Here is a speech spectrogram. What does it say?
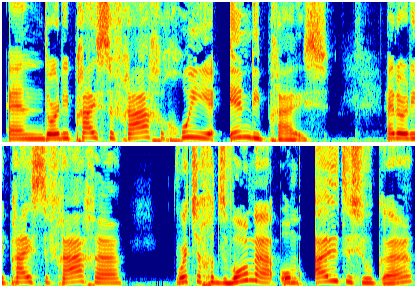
En door die prijs te vragen, groei je in die prijs. Hè, door die prijs te vragen, word je gedwongen om uit te zoeken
